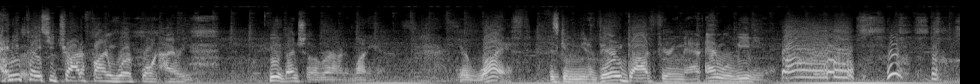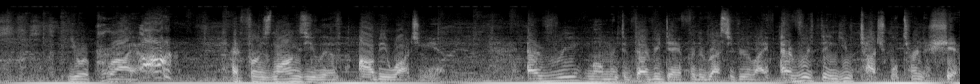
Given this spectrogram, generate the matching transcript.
any place you try to find work won't hire you. You eventually will run out of money. Your wife is going to meet a very God-fearing man and will leave you. You're a pariah. And for as long as you live, I'll be watching you. Every moment of every day for the rest of your life, everything you touch will turn to shit.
